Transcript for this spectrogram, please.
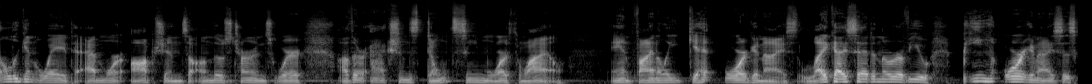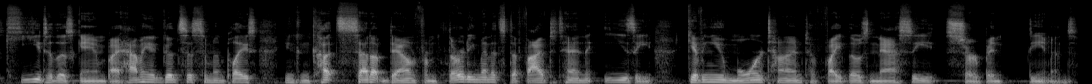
elegant way to add more options on those turns where other actions don't seem worthwhile. And finally, get organized. Like I said in the review, being organized is key to this game. By having a good system in place, you can cut setup down from 30 minutes to 5 to 10 easy, giving you more time to fight those nasty serpent demons.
